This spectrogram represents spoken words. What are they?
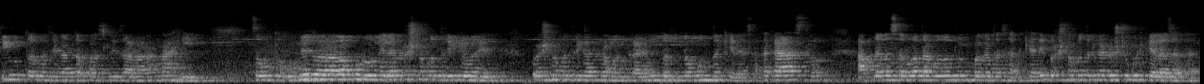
ती उत्तरपत्रिका तपासली जाणार नाही. चौथं उमेदवाराला पुरवलेल्या प्रश्नपत्रिकेवरील प्रश्नपत्रिका क्रमांक आणि उत्तर नमूद न केल्यास आता काय असतं? आपल्याला सर्वात अगोदर तुम्ही बघत असाल की आधी प्रश्नपत्रिका डिस्ट्रीब्यूट केल्या जातात.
